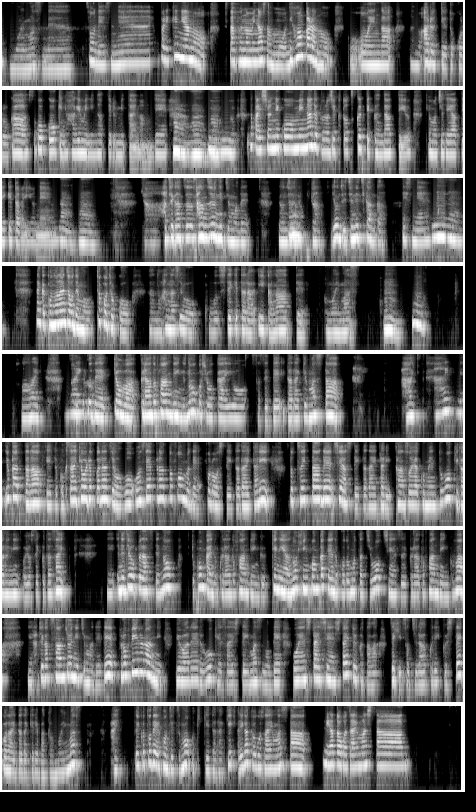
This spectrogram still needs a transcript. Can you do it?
ん、思いますね。そうですね。やっぱりケニアのタッフの皆さんも日本からのこう応援があのあるっていうところがすごく大きな励みになってるみたいなので、なんか一緒にこうみんなでプロジェクトを作っていくんだっていう気持ちでやっていけたらいいよね。うんうん、いや8月30日まで40日間、うん、41日間か。ですね。うん、なんかこのラジオでもちょこちょこあの話をこうしていけたらいいかなって思います。うん。うん、はい。ということで、今日はクラウドファンディングのご紹介をさせていただきました。はい。はい、よかったら、えーと、国際協力ラジオを音声プラットフォームでフォローしていただいたり、とツイッターでシェアしていただいたり、感想やコメントを気軽にお寄せください。NGO プラスでの今回のクラウドファンディング、ケニアの貧困家庭の子どもたちを支援するクラウドファンディングは、8月30日までで、プロフィール欄に URL を掲載していますので、応援したい、支援したいという方は、ぜひそちらをクリックしてご覧いただければと思います。はい。ということで、本日もお聴きいただきありがとうございました。ありがとうございました。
